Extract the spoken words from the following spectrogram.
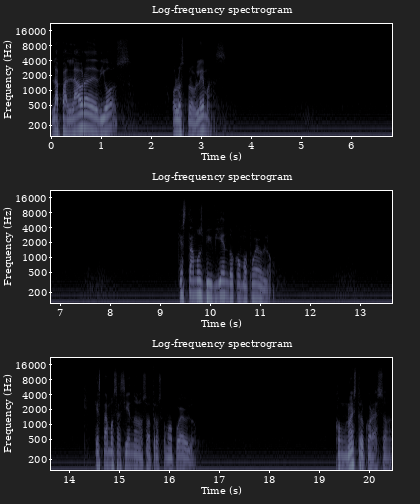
¿La palabra de Dios o los problemas? ¿Qué estamos viviendo como pueblo? ¿Qué estamos haciendo nosotros como pueblo? Con nuestro corazón.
